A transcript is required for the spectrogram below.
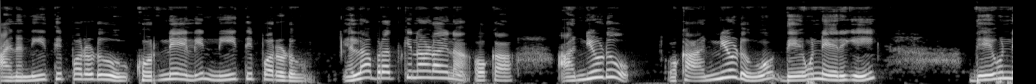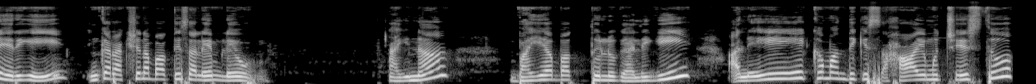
ఆయన నీతిపరుడు కొర్నేలి నీతిపరుడు ఎలా బ్రతికినాడు ఆయన? ఒక అన్యుడు ఒక అన్యుడు దేవుణ్ణి ఎరిగి దేవుణ్ణి ఎరిగి ఇంకా రక్షణ బాప్తీసాలు ఏం లేవు. అయినా భయభక్తులు కలిగి అనేక మందికి సహాయము చేస్తూ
